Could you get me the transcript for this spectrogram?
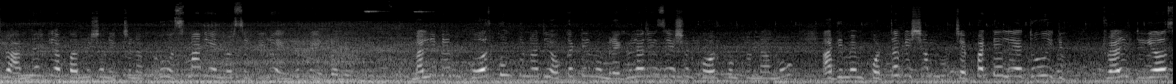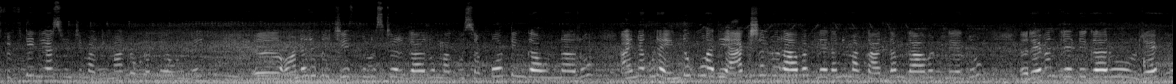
యూనివర్సిటీస్లో అందరికీ ఆ పర్మిషన్ ఇచ్చినప్పుడు ఉస్మానియా యూనివర్సిటీలో ఎందుకు ఇవ్వలేదు? మళ్ళీ మేము కోరుకుంటున్నది ఒకటే మేము రెగ్యులరైజేషన్ కోరుకుంటున్నాము. అది మేము కొత్త విషయం చెప్పట్టే లేదు. ఇది ట్వెల్వ్ ఇయర్స్ ఫిఫ్టీన్ ఇయర్స్ నుంచి మా డిమాండ్ ఒకటే ఉంది. ఆనరబుల్ చీఫ్ మినిస్టర్ గారు మాకు సపోర్టింగ్గా ఉన్నారు. అయినా కూడా ఎందుకు అది యాక్షన్లో రావట్లేదని మాకు అర్థం కావట్లేదు. రేవంత్ రెడ్డి గారు రేపు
